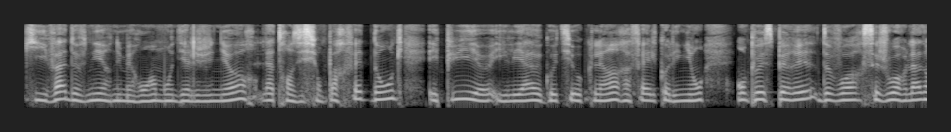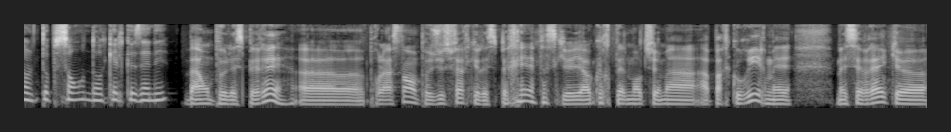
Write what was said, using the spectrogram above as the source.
qui va devenir numéro 1 mondial junior. La transition parfaite donc. Et puis euh, il y a Gauthier Auclin, Raphaël Collignon. On peut espérer de voir ces joueurs-là dans le top 100 dans quelques années bah, On peut l'espérer. Euh, pour l'instant, on peut juste faire que l'espérer parce qu'il y a encore tellement de chemin à, parcourir. Mais, mais c'est vrai que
